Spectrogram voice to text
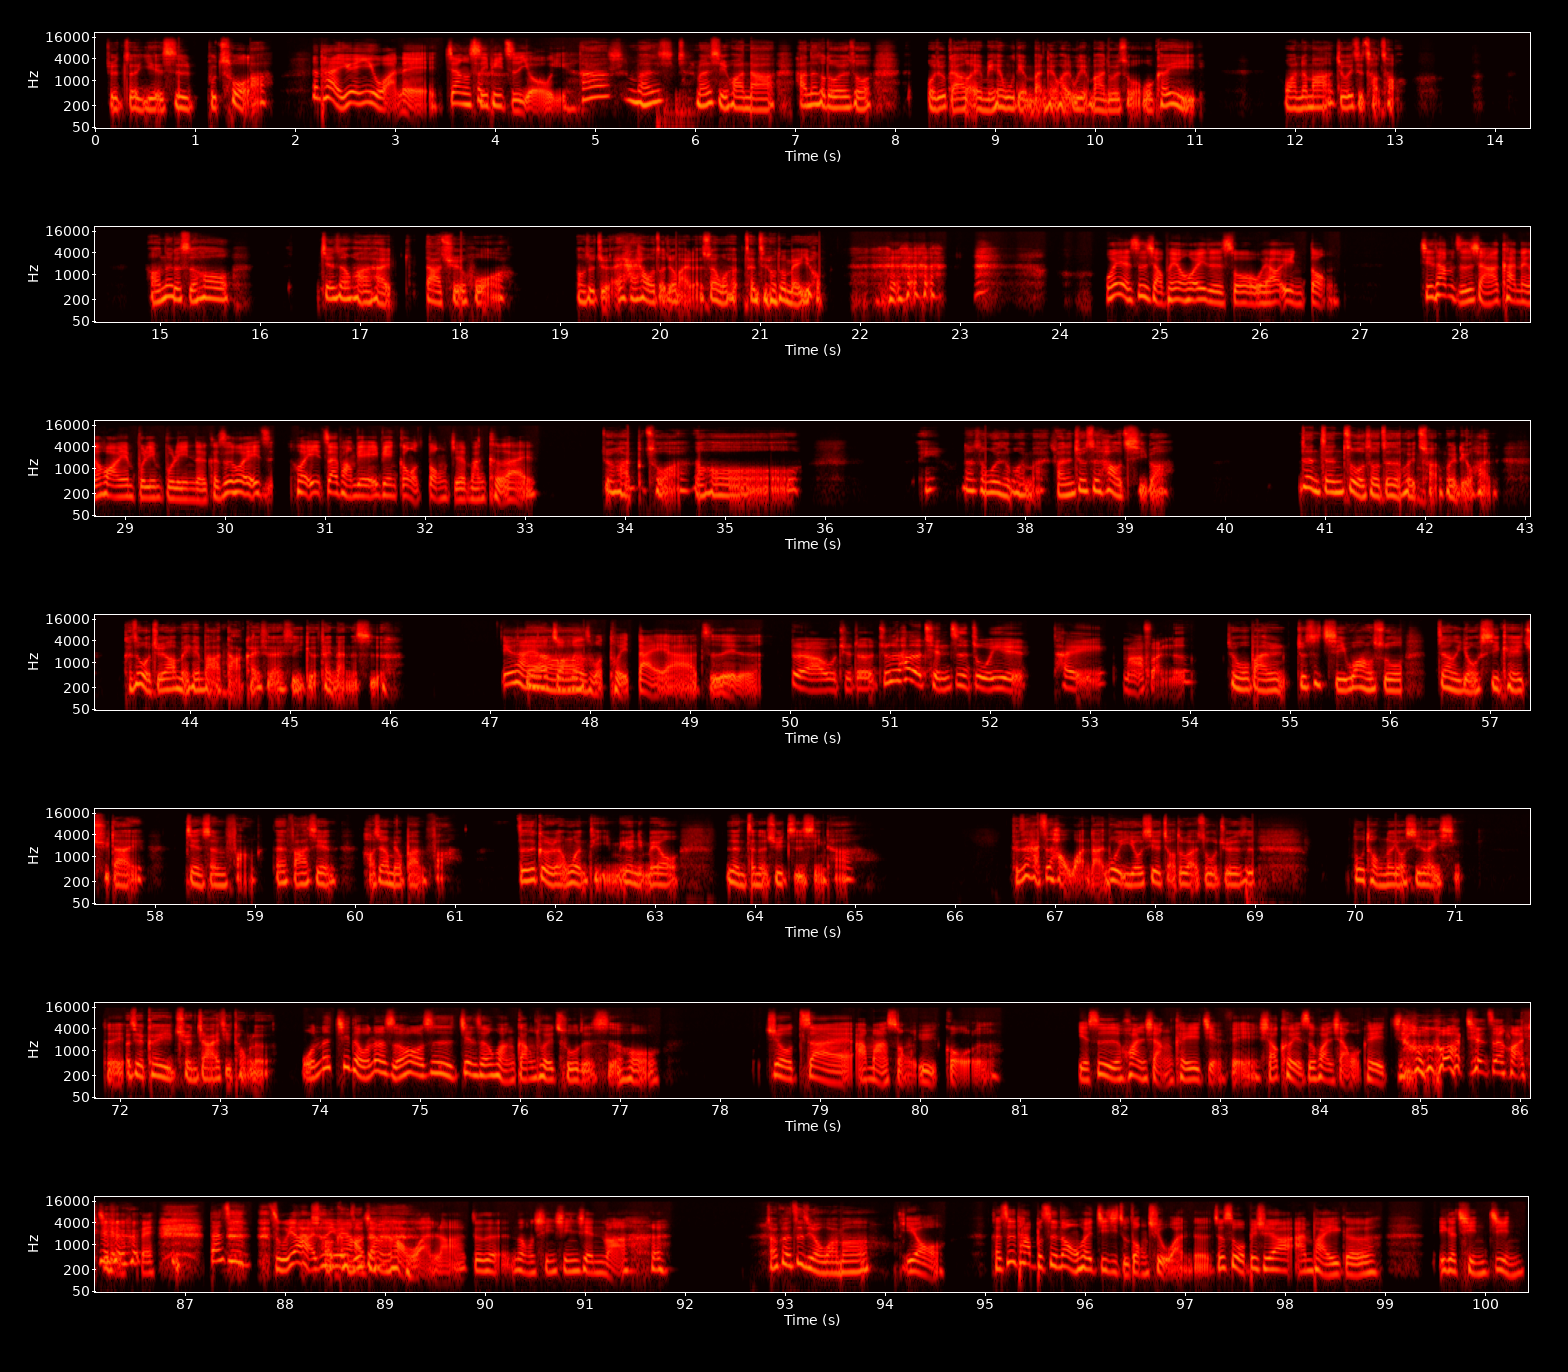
觉得也是不错啦。那他也愿意玩呢、这样 CP 值有他是蛮蛮喜欢的、啊，他那时候都会说，我就跟他说，哎、每天五点半可以玩，五点半就会说，我可以玩了吗？就一直吵吵。然后那个时候健身环还大缺货啊，然后我就觉得，哎、还好我早就买了，虽然我很 很久都没用。我也是，小朋友会一直说我要运动，其实他们只是想要看那个画面不灵不灵的，可是会一直会一在旁边一边跟我动，觉得蛮可爱的。就还不错啊。然后，诶，那时候为什么会买？反正就是好奇吧。认真做的时候真的会喘会流汗，可是我觉得要每天把它打开实在是一个太难的事了。因为他对啊要装那个什么腿带呀、之类的。对啊，我觉得就是它的前置作业太麻烦了。就我本来就是期望说这样的游戏可以取代健身房，但发现好像没有办法，这是个人问题，因为你没有认真的去执行它。可是还是好玩的。如果以游戏的角度来说，我觉得是不同的游戏类型，对而且可以全家一起同乐。我那记得我那时候是健身环刚推出的时候，就在阿玛逊预购了。也是幻想可以减肥，小可也是幻想我可以教过健身环减肥，但是主要还是因为好像很好玩啦，就是那种新新鲜嘛。小可自己有玩吗？有，可是他不是那种会积极主动去玩的，就是我必须要安排一个一个情境，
